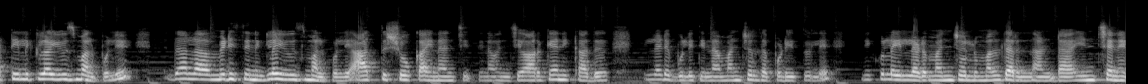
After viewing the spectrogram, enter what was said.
ಅಟ್ಟಿಲಿಕ್ಲ ಯೂಸ್ ಮಲ್ಪೊಲಿ. ದಾಲ ಮೆಡಿಸಿನ್ಗ್ಲ ಯೂಸ್ ಮಲ್ಪೊಲಿ. ಆತ್ ಶೋಕ್ ಆಯ್ನ ಅಂಚಿತ್ತಿನ ಒಂಜಿ ಆರ್ಗ್ಯಾನಿಕ್ ಆದ್ ಇಲ್ಲಡೆ ಬುಲಿತಿನ ಮಂಜೊಲ್ದ ಪೊಡಿ ತೂಲೆ. ನಿಕುಲ ಇಲ್ಲಡೆ ಮಂಜೊಲ್ಲು ಮಲ್ದರ್ಂದಾಂಡ. ಇಂಚನೆ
